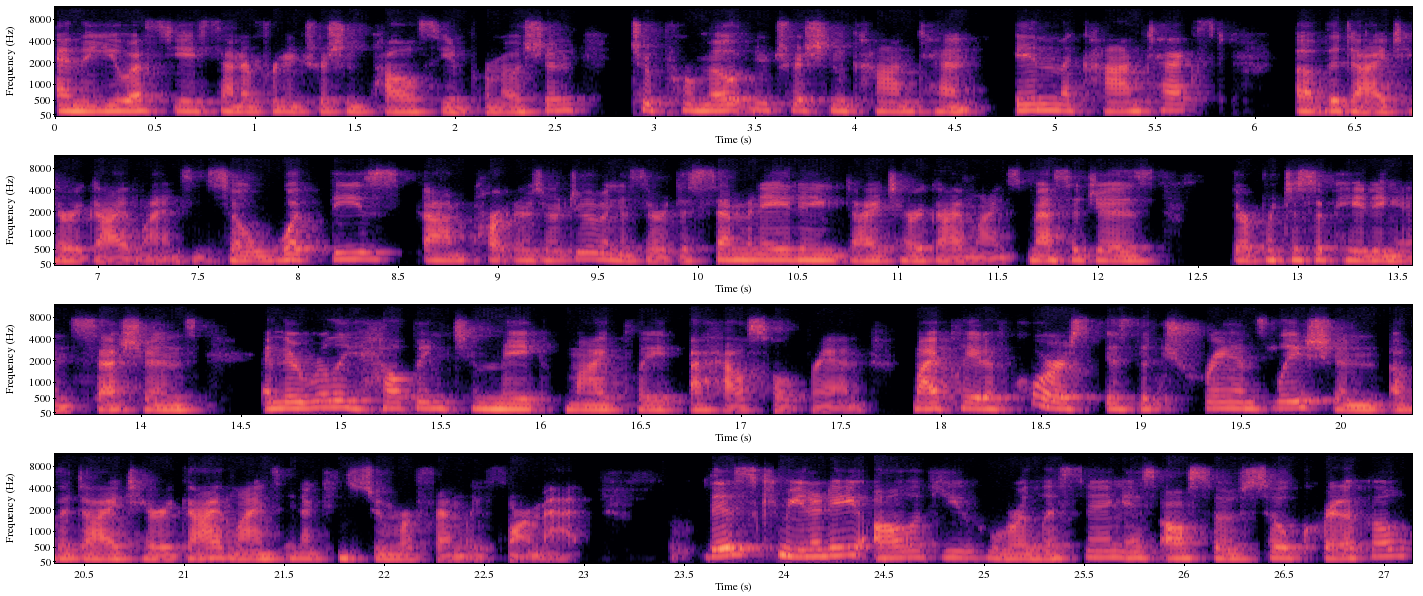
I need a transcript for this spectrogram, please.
and the USDA Center for Nutrition Policy and Promotion to promote nutrition content in the context of the dietary guidelines. And so what these um, partners are doing is they're disseminating dietary guidelines messages, they're participating in sessions, and they're really helping to make MyPlate a household brand. MyPlate, of course, is the translation of the dietary guidelines in a consumer-friendly format. This community, all of you who are listening, is also so critical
